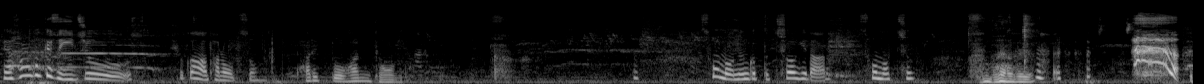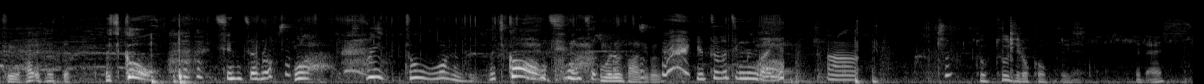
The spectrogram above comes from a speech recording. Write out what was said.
그냥 한국에서 2주 휴가나 다름없어. 파리 또한 경험이다. 손 오는 것도 추억이다 알아? 손 어추? 뭐야 그게? 그할때 Let's go! 진짜로? 와! 3, 2, 1, Let's go! 진짜 뭐 이러면서 하시거든 유튜브 찍는 거 아니야? 아 2, 2 zero coke please With ice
